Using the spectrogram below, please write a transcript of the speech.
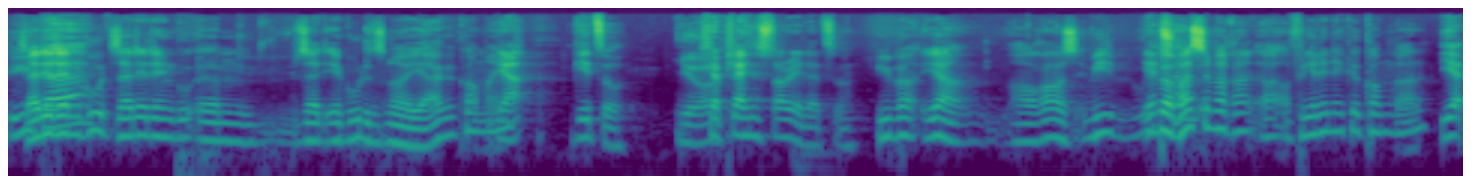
Über- Seid ihr denn gut, seid ihr denn ähm, seid ihr gut ins neue Jahr gekommen eigentlich? Ja, geht so. Ja. Ich habe gleich eine Story dazu. Über, ja, hau raus. Wie, über was sind wir ran- äh, auf Jelinek gekommen gerade? Ja,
